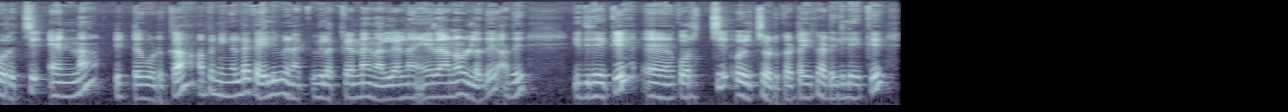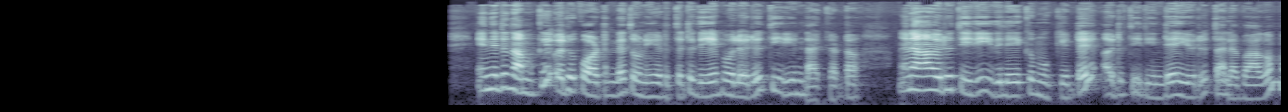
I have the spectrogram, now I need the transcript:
കുറച്ച് എണ്ണ ഇട്ട് കൊടുക്കാം. അപ്പം നിങ്ങളുടെ കയ്യിൽ വിണ വിളക്കെണ്ണ നല്ലെണ്ണ ഏതാണോ ഉള്ളത് അത് ഇതിലേക്ക് കുറച്ച് ഒഴിച്ചു കൊടുക്കട്ടോ ഈ കടുകിലേക്ക്. എന്നിട്ട് നമുക്ക് ഒരു കോട്ടന്റെ തുണി എടുത്തിട്ട് ഇതേപോലെ ഒരു തിരി ഉണ്ടാക്കാം കേട്ടോ. അങ്ങനെ ആ ഒരു തിരി ഇതിലേക്ക് മുക്കിയിട്ട് ഒരു തിരിന്റെ ഈ ഒരു തലഭാഗം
